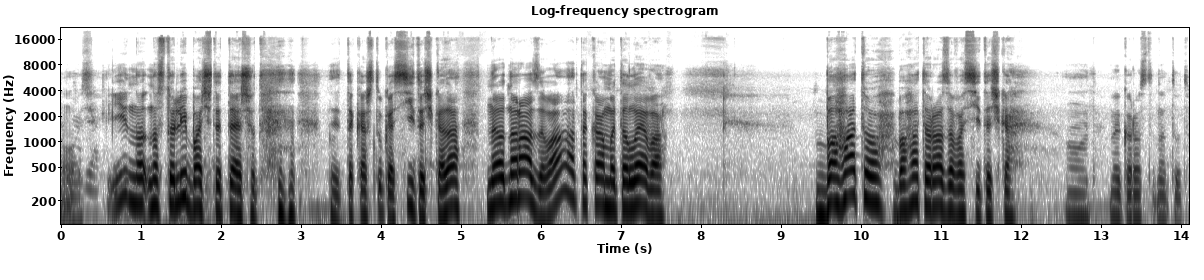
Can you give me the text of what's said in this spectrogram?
Ось. І на, на столі, бачите, теж от, така штука, сіточка, да? не одноразова, а така металева. Багато, багаторазова сіточка. От, використана тут.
